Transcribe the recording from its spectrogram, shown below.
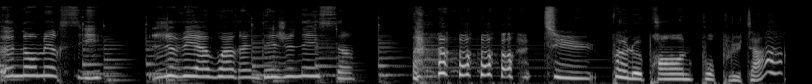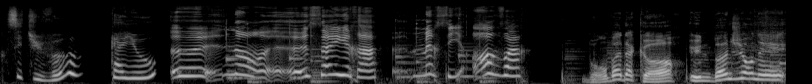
euh, non merci. Je vais avoir un déjeuner sain. Tu peux le prendre pour plus tard, si tu veux, Caillou. Euh, non, euh, ça ira. Merci, au revoir. Bon bah d'accord, une bonne journée.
